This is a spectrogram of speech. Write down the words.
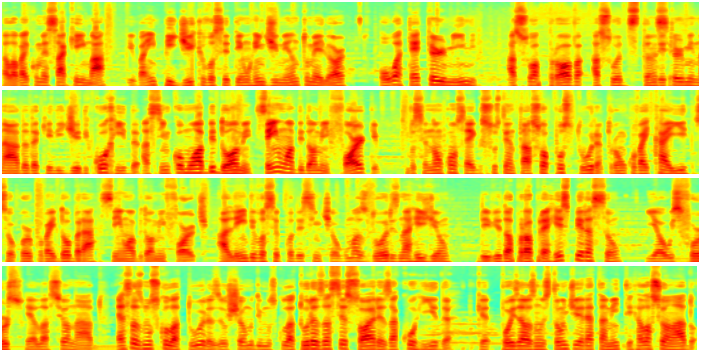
ela vai começar a queimar e vai impedir que você tenha um rendimento melhor ou até termine a sua prova, a sua distância determinada daquele dia de corrida, assim como o abdômen. Sem um abdômen forte, você não consegue sustentar a sua postura, o tronco vai cair, seu corpo vai dobrar sem um abdômen forte, além de você poder sentir algumas dores na região devido à própria respiração e ao esforço relacionado. Essas musculaturas eu chamo de musculaturas acessórias à corrida, porque, pois elas não estão diretamente relacionadas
